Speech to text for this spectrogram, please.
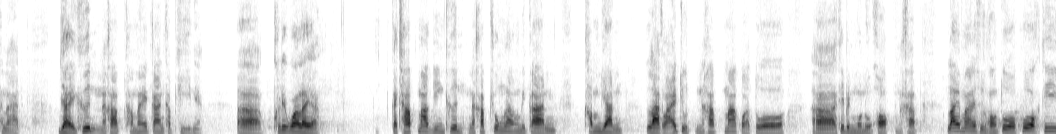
ขนาดใหญ่ขึ้นนะครับทำให้การขับขี่เนี่ยเขาเรียกว่าอะไรอะกระชับมากยิ่งขึ้นนะครับ ช่วงล่างมีการค้ำยันหลากหลายจุดนะครับมากกว่าตัวที่เป็นโมโนคอกนะครับไล่มาในส่วนของตัวพวกที่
